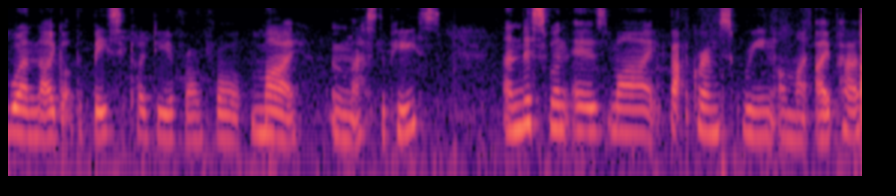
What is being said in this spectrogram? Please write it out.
one that I got the basic idea from for my masterpiece. And this one is my background screen on my iPad.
